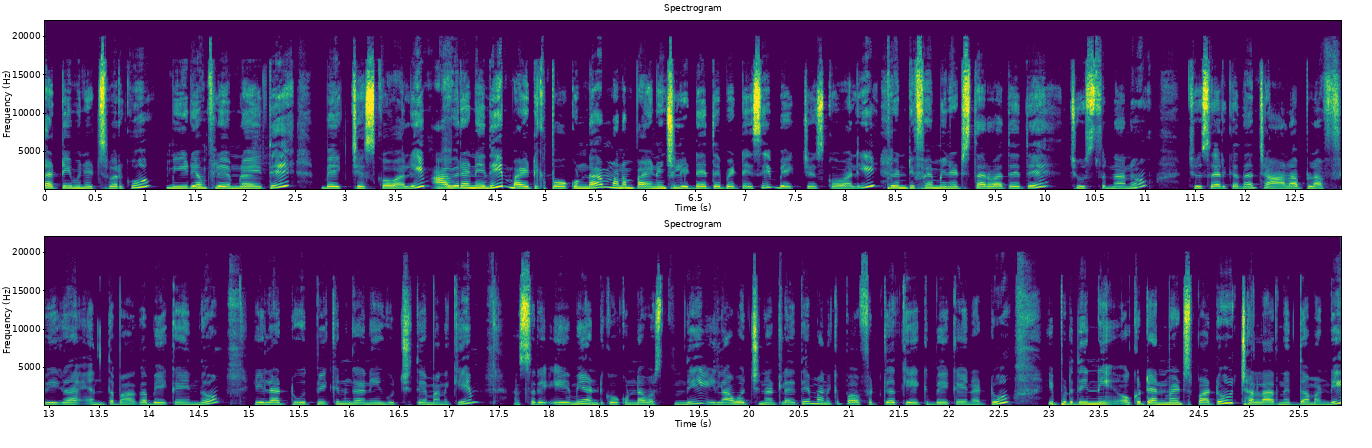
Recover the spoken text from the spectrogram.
థర్టీ మినిట్స్ వరకు మీడియం ఫ్లేమ్లో అయితే బేక్ చేసుకోవాలి. ఆవిరి అనేది బయటికి పోకుండా మనం పైనుంచి లిడ్ అయితే పెట్టేసి బేక్ చేసుకోవాలి. ట్వంటీ ఫైవ్ మినిట్స్ తర్వాత అయితే చూస్తున్నాను. చూసారు కదా చాలా ప్లఫీగా ఎంత బాగా బేక్ అయిందో. ఇలా టూత్ పిక్ని కానీ గుచ్చితే మనకి అసలు ఏమీ అంటుకోకుండా వస్తుంది. ఇలా వచ్చినట్లయితే మనకి పర్ఫెక్ట్గా కేక్ బేక్ అయినట్టు. ఇప్పుడు దీన్ని ఒక టెన్ మినిట్స్ పాటు చల్లారనిద్దామండి.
